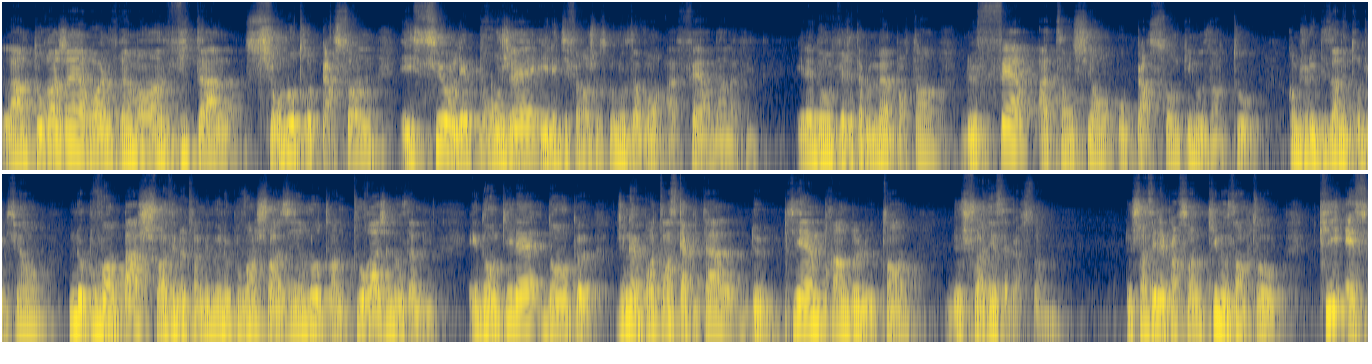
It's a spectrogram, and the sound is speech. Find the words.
L'entourage a un rôle vraiment vital sur notre personne et sur les projets et les différentes choses que nous avons à faire dans la vie. Il est donc véritablement important de faire attention aux personnes qui nous entourent. Comme je le disais en introduction, nous ne pouvons pas choisir notre famille, mais nous pouvons choisir notre entourage et nos amis. Et donc, il est donc d'une importance capitale de bien prendre le temps de choisir ces personnes, de choisir les personnes qui nous entourent. À qui est-ce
